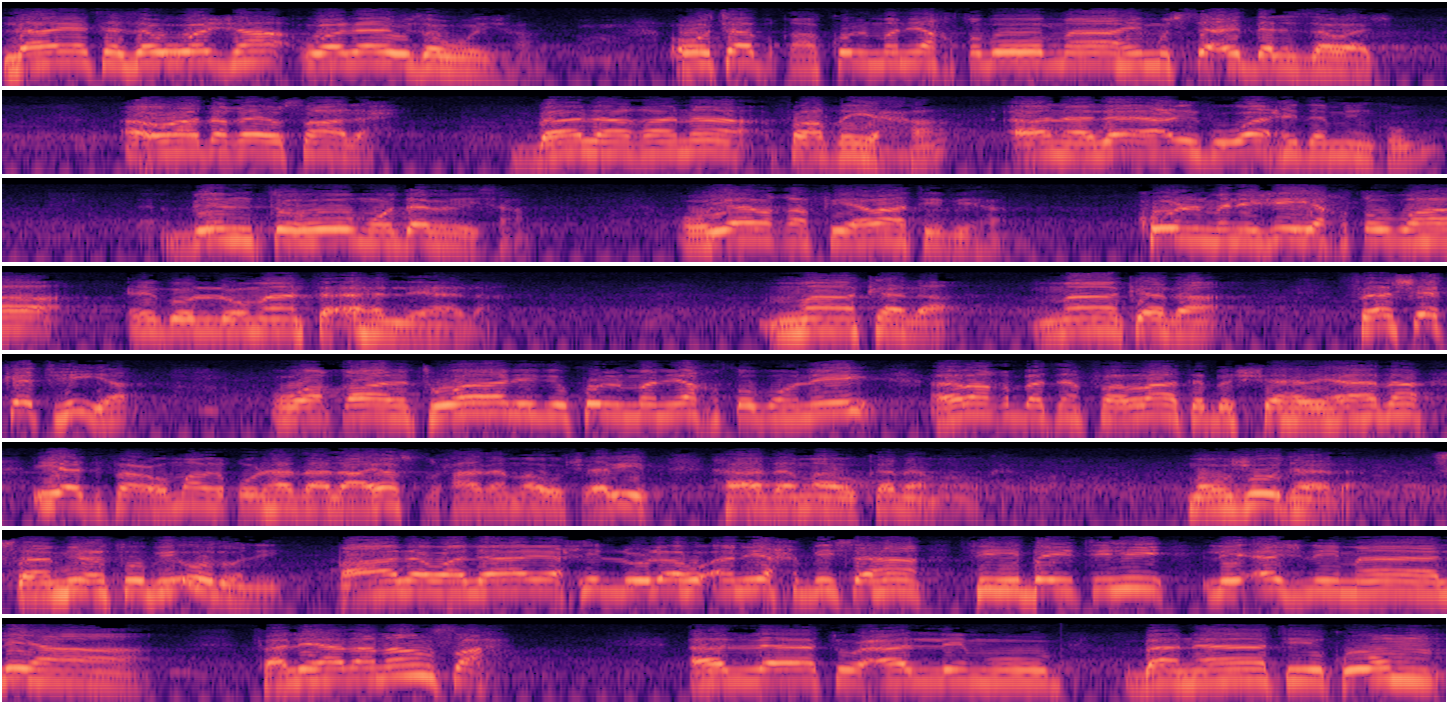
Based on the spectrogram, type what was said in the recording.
لا يتزوجها ولا يزوجها. وتبقى كل من يخطبه ما هي مستعدة للزواج. أو هذا غير صالح. بلغنا فضيحة أنا لا أعرف واحدا منكم بنته مدرسة ويرغب في راتبها. كل من يجي يخطبها يقول له ما أنت أهل لهذا. ما كذا ما كذا. فشكت هي. وقالت والدي كل من يخطبني رغبة في الراتب الشهري هذا يدفع. ما يقول هذا لا يصلح هذا ما هو شريف هذا ما هو كذا ما هو كذا. موجود هذا. سمعت بأذني. قال ولا يحل له أن يحبسها في بيته لأجل مالها. فلهذا ننصح ألا تعلموا بناتكم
